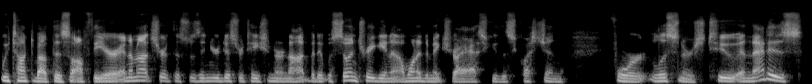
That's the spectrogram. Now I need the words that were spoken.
we talked about this off the air, and I'm not sure if this was in your dissertation or not, but it was so intriguing. I wanted to make sure I ask you this question for listeners too, and that is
